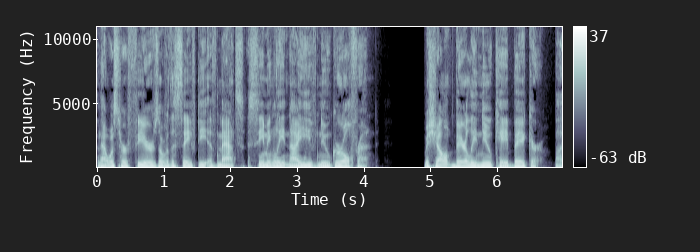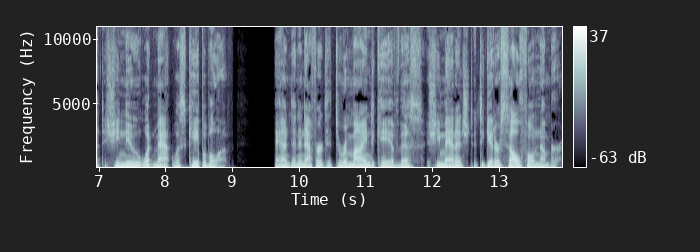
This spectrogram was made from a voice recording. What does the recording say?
and that was her fears over the safety of Matt's seemingly naive new girlfriend. Michelle barely knew Kay Baker, but she knew what Matt was capable of. And in an effort to remind Kay of this, she managed to get her cell phone number.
